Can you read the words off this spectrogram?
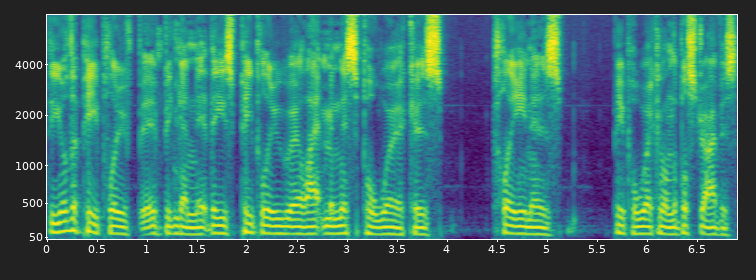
the other people who've been getting it, these people who were like municipal workers, cleaners, people working on the bus drivers.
